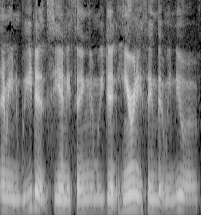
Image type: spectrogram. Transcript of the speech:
I mean, we didn't see anything and we didn't hear anything that we knew of.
